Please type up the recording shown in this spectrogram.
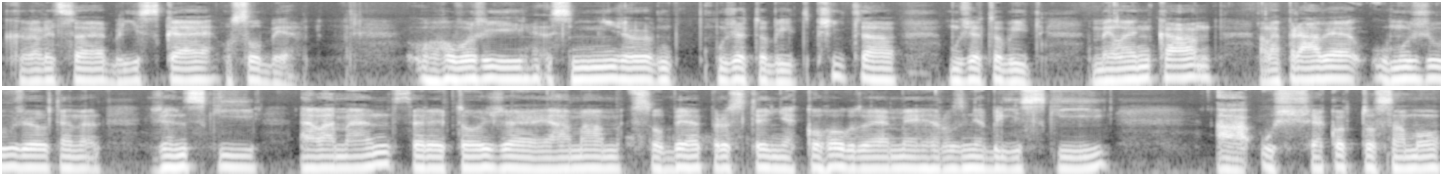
k velice blízké osobě. Hovoří s ní, že může to být přítel, může to být milenka, ale právě u mužů, že ten ženský element, tedy to, že já mám v sobě prostě někoho, kdo je mi hrozně blízký a už jako to samo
